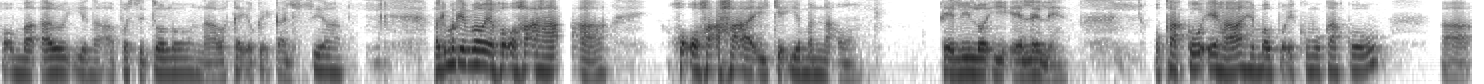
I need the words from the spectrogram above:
hoʻomaʻau ʻia nā ʻapositolo, nā alakaʻi o ka ʻekalesia. Makemake wau e hoʻohaʻahaʻa, hoʻohaʻahaʻa i kēia manaʻo e lilo i ʻelele. ʻO kākou ʻehā, he mau poʻe kumu kākou, a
